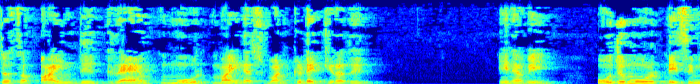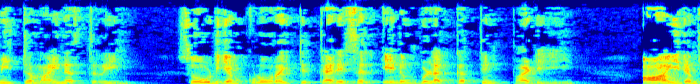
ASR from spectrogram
தசம் ஐந்து கிராம் மூல் மைனஸ் ஒன் கிடைக்கிறது. எனவே ஒரு mole decimetre minus three sodium chloride கரைசல் எனும் விளக்கத்தின் படி ஆயிரம்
